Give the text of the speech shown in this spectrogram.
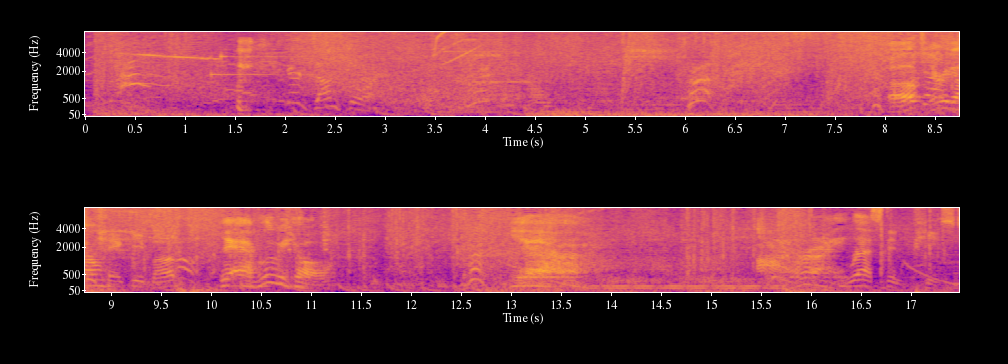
You're done for. Oh, here we go. Can't keep up. Yeah, Blue Eco. Yeah. Alright. Rest in pieces.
